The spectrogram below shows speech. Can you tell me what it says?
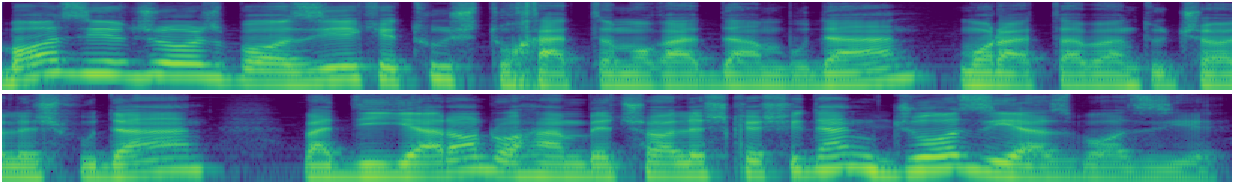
بازی جورج بازیه که توش تو خط مقدم بودن، مرتبا تو چالش بودن و دیگران رو هم به چالش کشیدن جزی از بازیه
